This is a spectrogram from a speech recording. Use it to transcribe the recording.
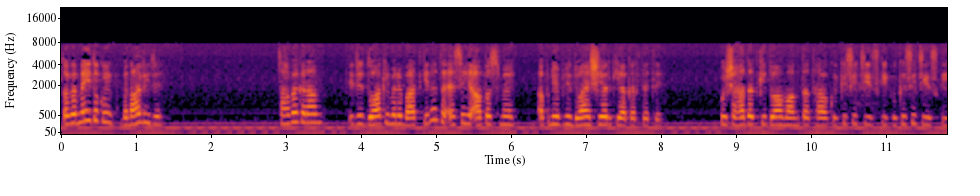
تو اگر نہیں تو کوئی بنا لیجیے صحابہ کرام، یہ جو دعا کی میں نے بات کی نا، تو ایسے ہی آپس میں اپنی اپنی دعائیں شیئر کیا کرتے تھے۔ کوئی شہادت کی دعا مانگتا تھا، کوئی کسی چیز کی، کوئی کسی چیز کی۔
